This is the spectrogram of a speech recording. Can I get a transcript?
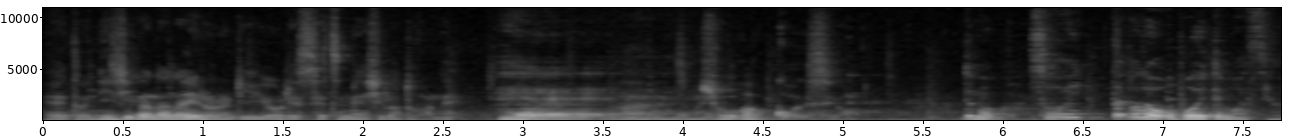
えー、と虹が七色の理由を説明しろとかね、はい、その小学校ですよ。でもそういったことを覚えてますよ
